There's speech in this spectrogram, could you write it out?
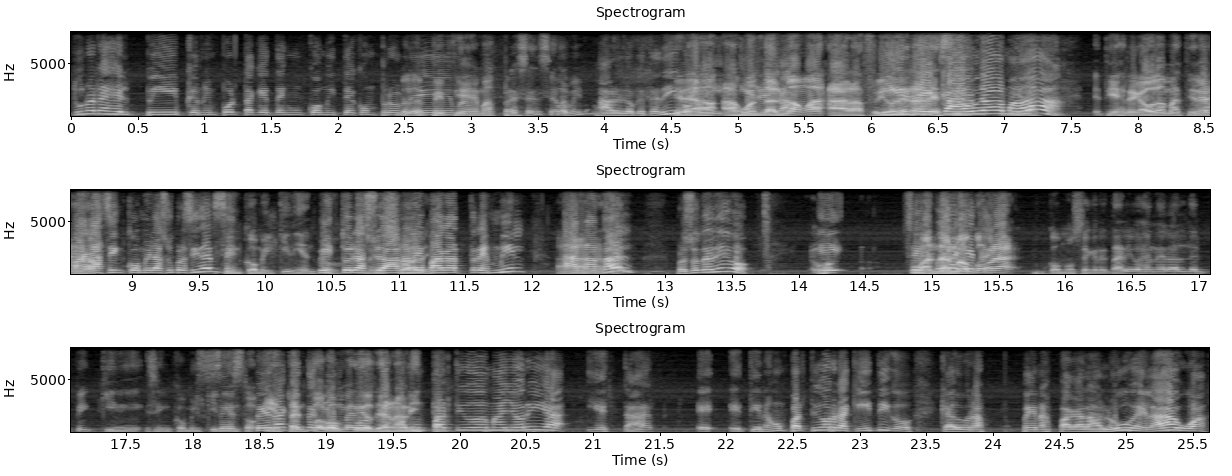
Tú no eres el PIB, que no importa que tenga un comité con problemas. el PIB tiene más presencia ahora mismo. Ahora lo que te digo. Tienes a, Juan Dalmau a, la friolera. Y recauda más. tiene recauda más. le paga 5 mil a su presidente. 5 mil 500. Victoria Ciudadana le paga 3 mil a, Natal. Por eso te digo. Eh, Juan Dalmau cobra como secretario general del PIC 5.500 y está en todos los medios de analista. un partido de mayoría y está, eh, eh, tienes un partido raquítico que a duras penas paga la luz, el agua,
